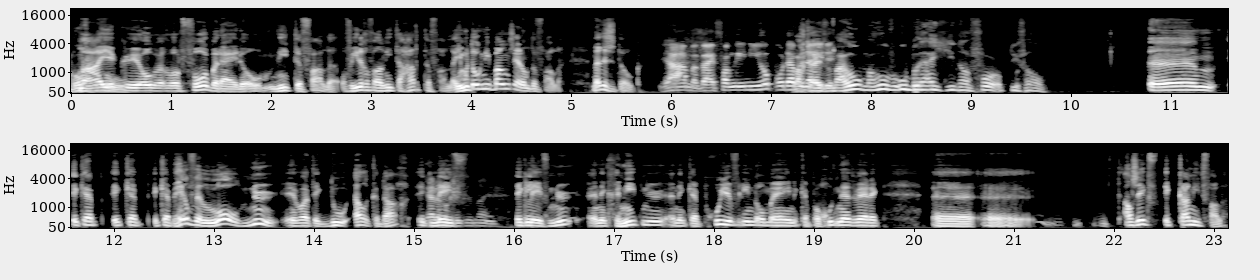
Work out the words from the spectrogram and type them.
Maar je kun je ook wel voorbereiden om niet te vallen. Of in ieder geval niet te hard te vallen. En je moet ook niet bang zijn om te vallen. Dat is het ook. Ja, maar wij vangen je niet op hoor, daar Wacht beneden. even, maar, hoe, maar hoe, hoe bereid je je dan voor op die val? Ehm, ik, heb, ik, heb, ik heb heel veel lol nu in wat ik doe elke dag. Ik, Ja, leef, ik leef nu en ik geniet nu. En ik heb goede vrienden om me heen. Ik heb een goed netwerk. Eh, eh, als ik, ik kan niet vallen.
